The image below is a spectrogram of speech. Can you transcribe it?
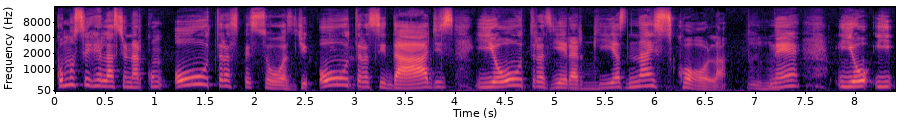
Como se relacionar com outras pessoas de outras cidades e outras hierarquias uhum. na escola. Uhum. Né? E, e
